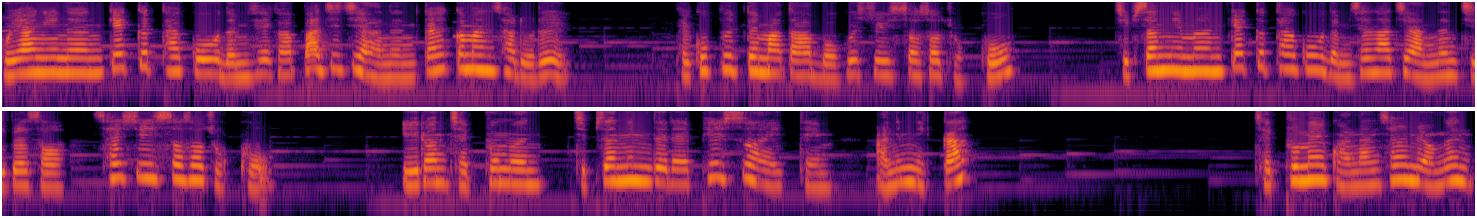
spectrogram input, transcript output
고양이는 깨끗하고 냄새가 빠지지 않은 깔끔한 사료를 배고플 때마다 먹을 수 있어서 좋고, 집사님은 깨끗하고 냄새나지 않는 집에서 살 수 있어서 좋고, 이런 제품은 집사님들의 필수 아이템 아닙니까? 제품에 관한 설명은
